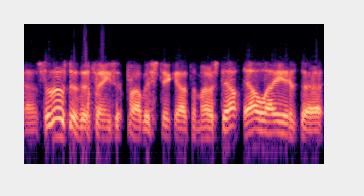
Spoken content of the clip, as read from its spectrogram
uh, so those are the things that probably stick out the most. L- L.A. is a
